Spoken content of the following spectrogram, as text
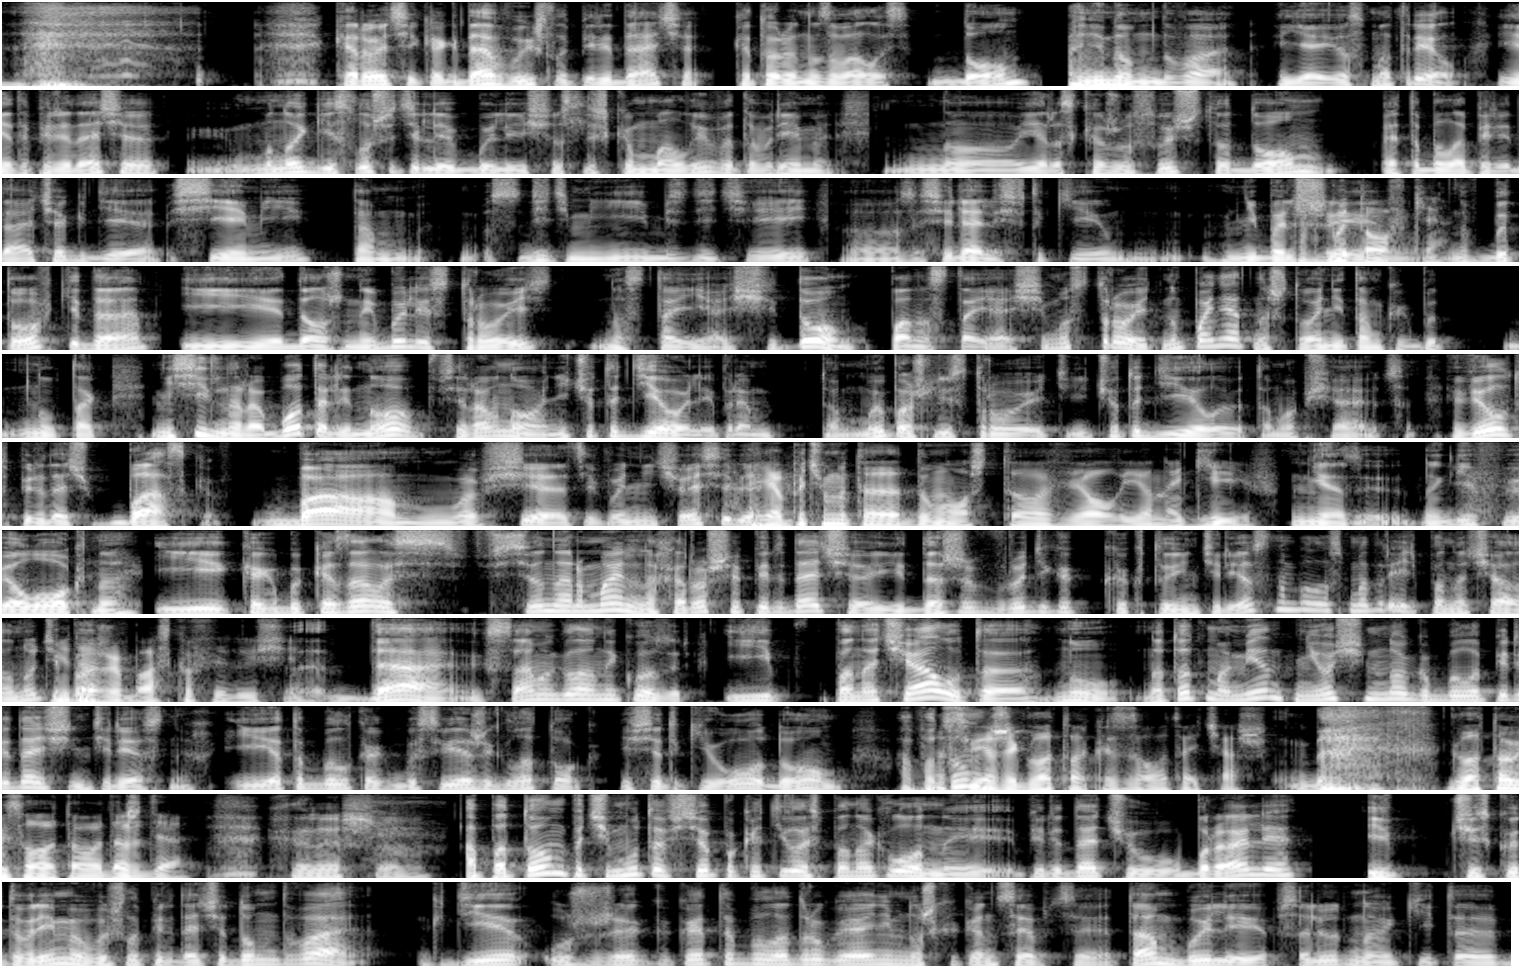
Короче, когда вышла передача, которая называлась «Дом», а не «Дом 2», я ее смотрел. И эта передача... Многие слушатели были еще слишком малы в это время, но я расскажу суть, что «Дом» — это была передача, где семьи, там с детьми, без детей, э, заселялись в такие небольшие... В бытовке. В бытовке, да. И должны были строить настоящий дом. По-настоящему строить. Ну, понятно, что они там как бы ну так, не сильно работали, но все равно они что-то делали, прям там мы пошли строить, и что-то делают, там общаются. Вел эту передачу Басков. Бам! Вообще, типа, ничего себе. А я почему-то думал, что вел ее Нагиев. Нет, Нагиев вел окна. И как бы казалось, все нормально, хорошая передача, и даже вроде как как-то интересно было смотреть поначалу. Ну, типа... И даже Басков ведущий. Да, самый главный козырь. И поначалу-то, ну, на тот момент не очень много было передач интересных, и это был как бы свежий глоток. И все такие, о, дом. А потом... Свежий глоток из золотой чаши. Да. Глоток золотого дождя. Хорошо. А потом почему-то все покатилось по наклонной. Передачу убрали, и через какое-то время вышла передача «Дом 2», где уже какая-то была другая немножко концепция. Там были абсолютно какие-то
